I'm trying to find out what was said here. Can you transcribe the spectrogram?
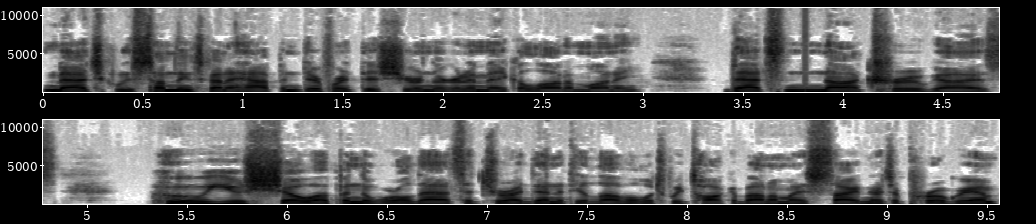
magically something's going to happen different this year and they're going to make a lot of money. That's not true, guys. Who you show up in the world as at your identity level, which we talk about on my site, and there's a program.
